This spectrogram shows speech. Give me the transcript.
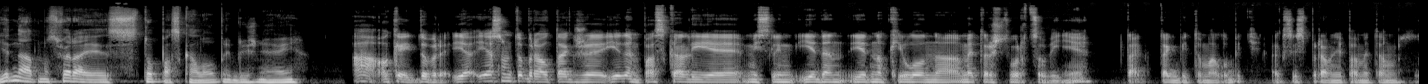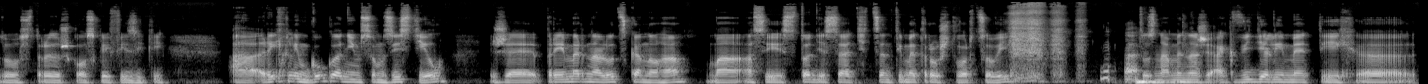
Jedna atmosféra je 100 paskalov približne, hej. Á, ok, dobre. Ja, ja som to bral tak, že 1 paskal je, myslím, 1, 1 kilo na metr štvorcový, nie? Tak, tak by to malo byť, ak si správne pamätám zo stredoškolskej fyziky. A rýchlým googlením som zistil, že priemerná ľudská noha má asi 110 cm štvorcových. To znamená, že ak vydelíme tých e,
